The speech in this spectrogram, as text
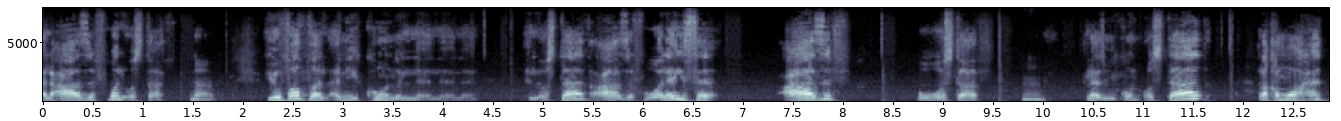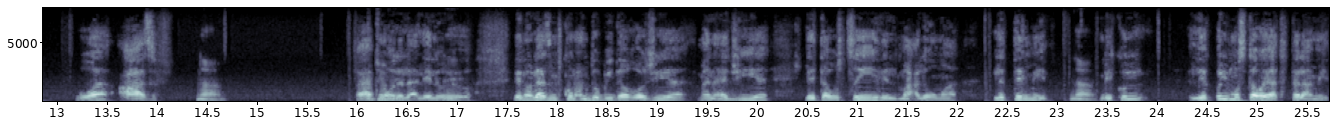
العازف والأستاذ. نعم. يفضل أن يكون ال ال ال الأستاذ عازف وليس عازف وأستاذ مم. لازم يكون أستاذ رقم واحد وعازف نعم فهمتني. ولا لا؟ لأنه إيه. لأنه لازم تكون عنده بيداغوجيه منهجية لتوصيل المعلومة للتلميذ نعم بكل لكل مستويات التلاميذ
